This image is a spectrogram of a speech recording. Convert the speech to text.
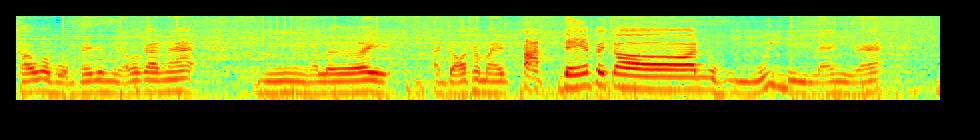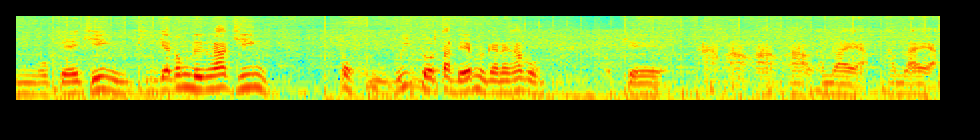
เขากับผมใครจะเหนือกว่ากันนะฮะ อืมมาเลยอันดอทำไมตัดเดฟไปก่อนโอ้โหแรงอยู่นะอืมโอเคคิงคิงแกต้องดึงแล้วคิงโอ้โหโดนตัดเดฟเหมือนกันนะครับผมโอเคอ้าวอ้าวอ้าวอ้าวทำไรอะทำไรอะ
